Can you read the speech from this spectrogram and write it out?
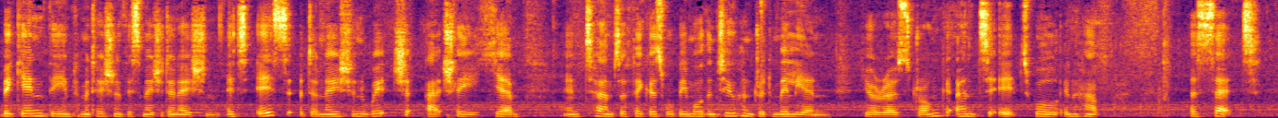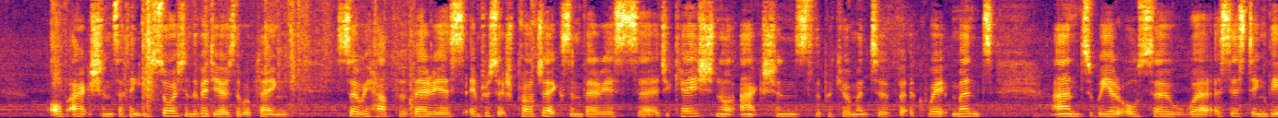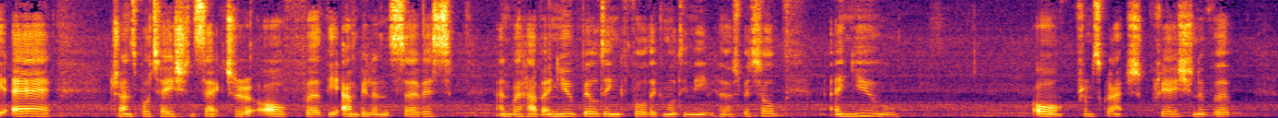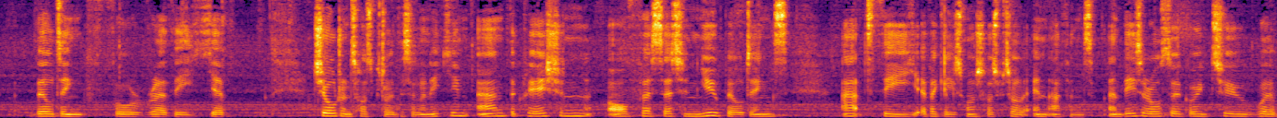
begin the implementation of this major donation. It is a donation which actually, um, in terms of figures, will be more than 200 million euros strong, and it will have a set of actions. I think you saw it in the videos that we're playing. So we have various infrastructure projects and various uh, educational actions, the procurement of equipment, and we are also uh, assisting the air transportation sector of uh, the ambulance service. And we have a new building for the Komotini Hospital, a new or from scratch creation of a building for uh, the uh, Children's Hospital in Thessaloniki and the creation of certain new buildings at the Evangelismos Hospital in Athens. And these are also going to uh,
